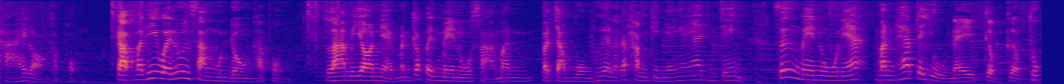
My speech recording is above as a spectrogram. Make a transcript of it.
ท้าให้ลองครับผม กลับมาที่วัยรุ่นซังมุนดงครับผมรามยอนเนี่ยมันก็เป็นเมนูสามัญประจำวงเพื่อนแล้วก็ทำกินง่ายๆ จริง ๆ ซึ่งเมนูเนี้ยมันแทบจะอยู่ในเกือบเกือบๆทุก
